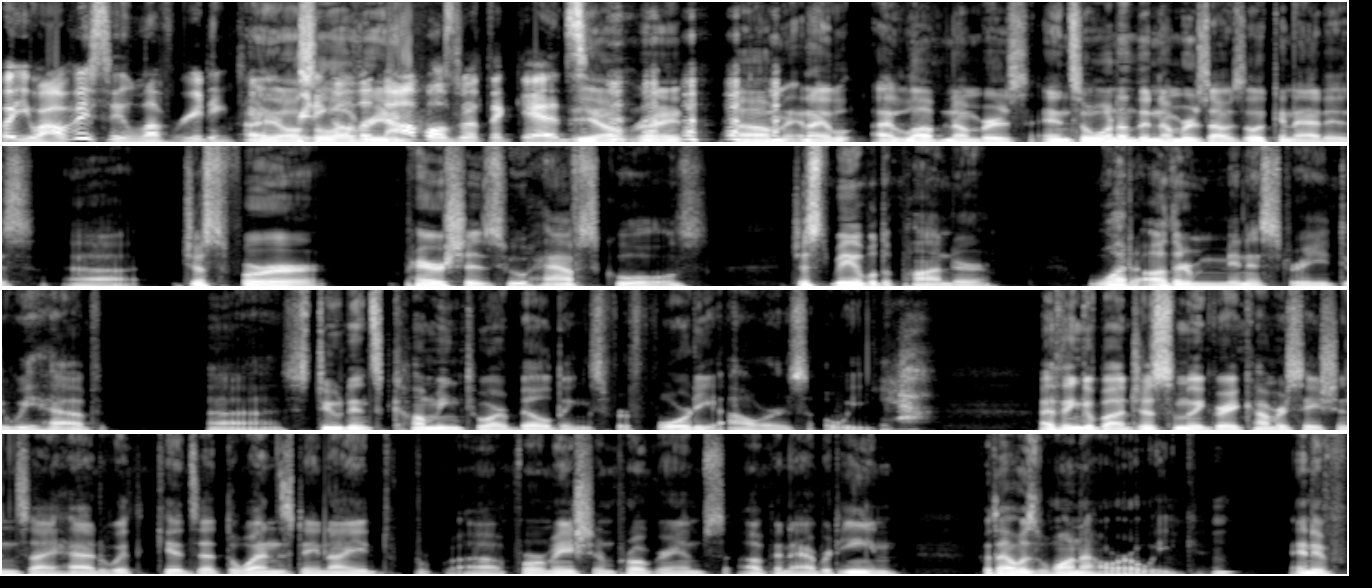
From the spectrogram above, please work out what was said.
But you obviously love reading too. I also reading all love the reading. novels with the kids. yeah, right. Um, and I I love numbers. And so one of the numbers I was looking at is uh, just for parishes who have schools, just to be able to ponder what other ministry do we have uh, students coming to our buildings for 40 hours a week? Yeah. I think about just some of the great conversations I had with kids at the Wednesday night uh, formation programs up in Aberdeen, but that was one hour a week. And if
